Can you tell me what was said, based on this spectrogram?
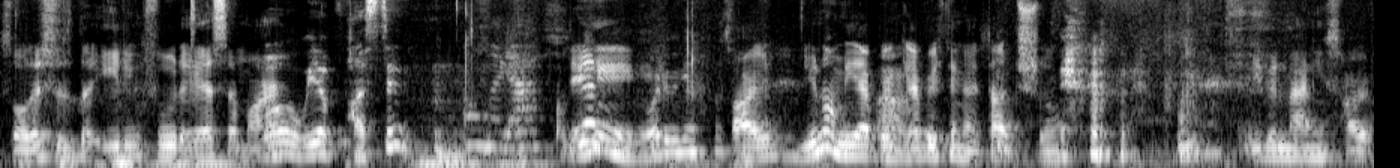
So this is the eating food ASMR. Oh, we have pusted. Oh my gosh. Dang, where do we get pusted? Sorry, you know me. I break Uh-huh. everything I touch. So even Manny's heart.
